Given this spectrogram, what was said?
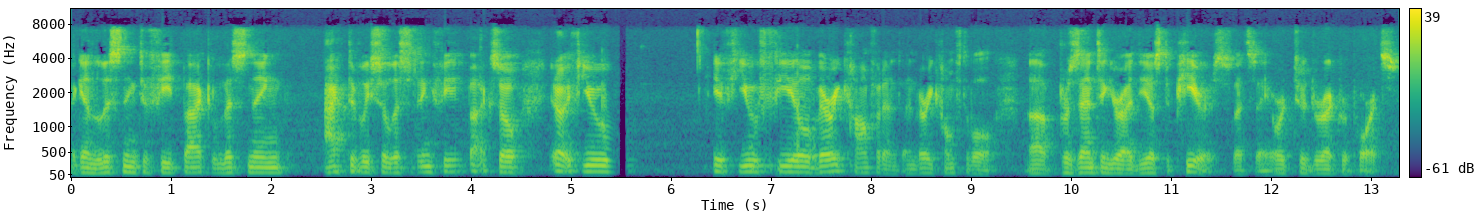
again listening to feedback, listening actively soliciting feedback. So you know if you if you feel very confident and very comfortable uh, presenting your ideas to peers, let's say, or to direct reports,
